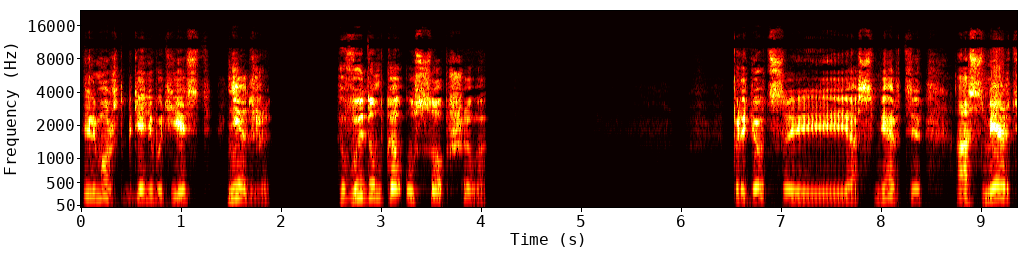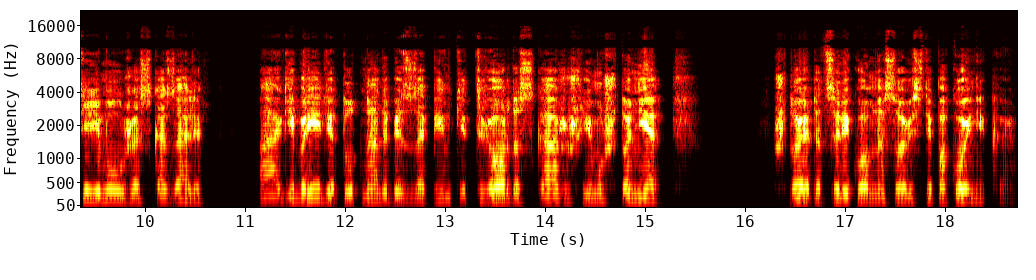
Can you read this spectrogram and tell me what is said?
Или, может, где-нибудь есть? Нет же. Выдумка усопшего. Придется и о смерти. О смерти ему уже сказали. А о гибриде тут надо без запинки. Твердо скажешь ему, что нет, что это целиком на совести покойника.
